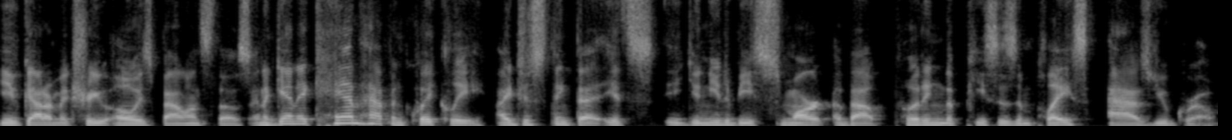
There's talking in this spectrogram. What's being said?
you've got to make sure you always balance those. And again, it can happen quickly. I just think that it's you need to be smart about putting the pieces in place as you grow.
